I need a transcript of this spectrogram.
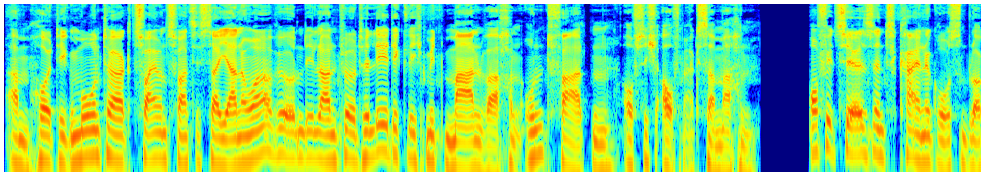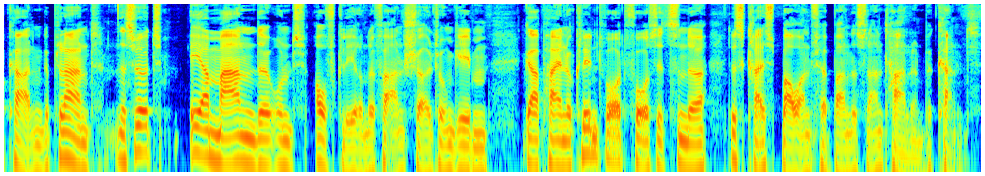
Am heutigen Montag, 22. Januar, würden die Landwirte lediglich mit Mahnwachen und Fahrten auf sich aufmerksam machen. Offiziell sind keine großen Blockaden geplant. Es wird eher mahnende und aufklärende Veranstaltungen geben, gab Heino Klintwort, Vorsitzender des Kreisbauernverbandes Landhadeln, bekannt.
